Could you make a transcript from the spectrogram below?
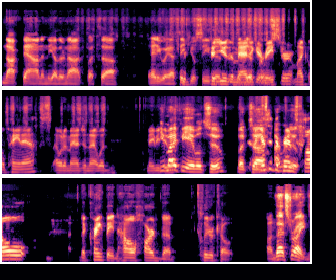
knocked down and the other not. But uh, anyway, I think you'll see. Could the, you use a magic difference. eraser? Michael Payne asks. I would imagine that would maybe. You might it. be able to, but I guess um, it I really- depends how the crankbait and how hard the clear coat. On That's right.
